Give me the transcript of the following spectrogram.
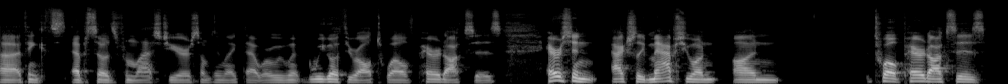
Uh, I think it's episodes from last year or something like that, where we went we go through all twelve paradoxes. Harrison actually maps you on on 12 paradoxes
